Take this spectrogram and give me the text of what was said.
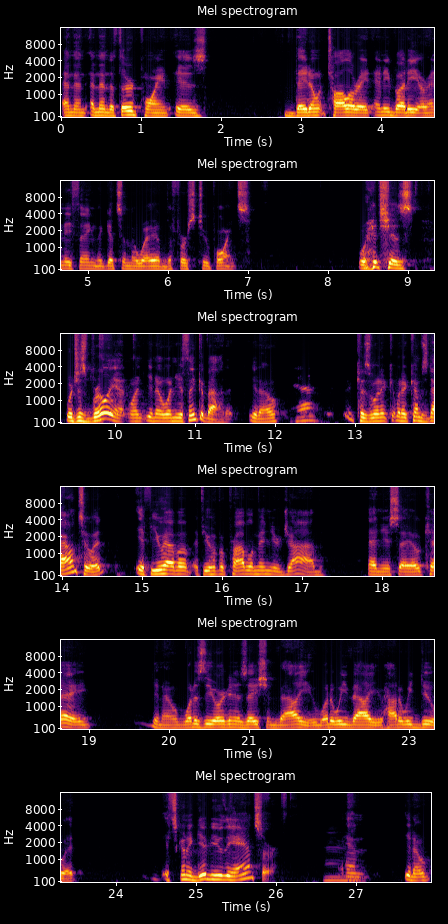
And then and then the third point is they don't tolerate anybody or anything that gets in the way of the first two points which is which is brilliant when you know when you think about it you know? Yeah. Because when it when it comes down to it, if you have a if you have a problem in your job, and you say, okay, you know, what does the organization value? What do we value? How do we do it? It's going to give you the answer. Hmm. And you know,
